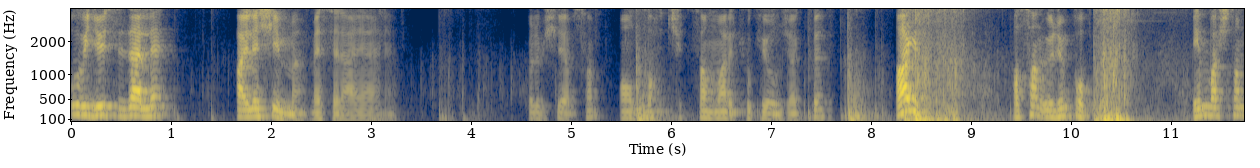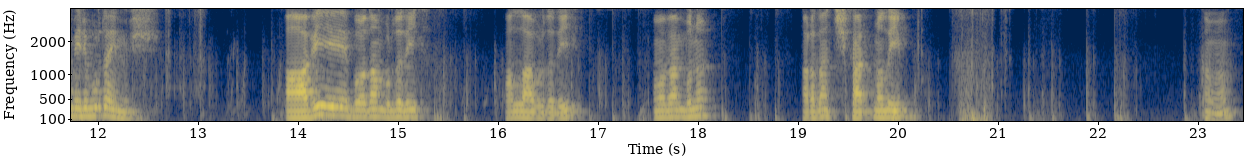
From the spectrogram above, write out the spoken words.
bu videoyu sizlerle paylaşayım mı mesela yani. Böyle bir şey yapsam. Allah çıksam var ya çok iyi olacaktı. Hayır. Hasan ödüm koptu. En baştan beri buradaymış. Abi bu adam burada değil. Vallahi burada değil. Ama ben bunu aradan çıkartmalıyım. Tamam.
